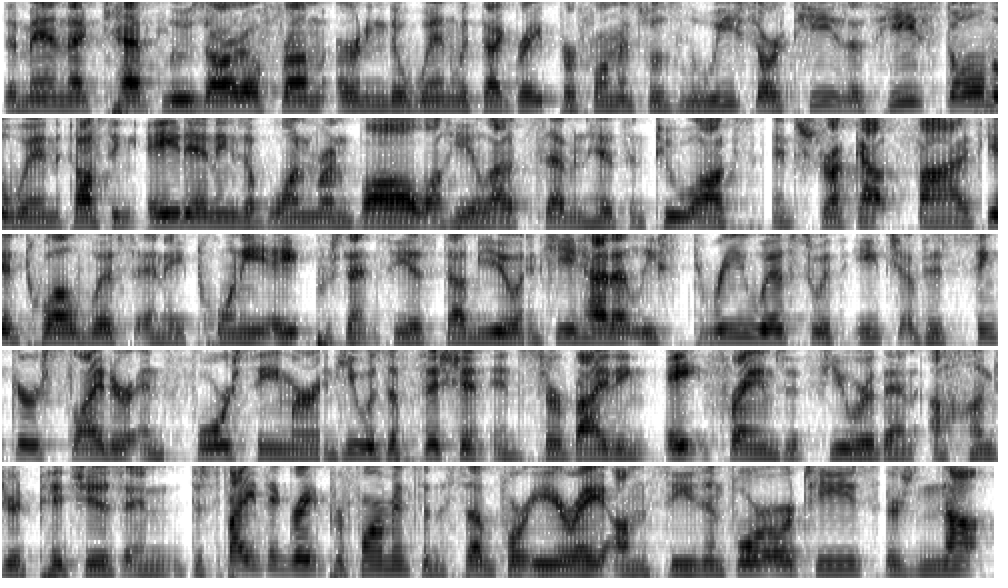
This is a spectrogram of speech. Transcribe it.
The man that kept Luzardo from earning the win with that great performance was Luis Ortiz as he stole the win tossing eight innings of one run ball while he allowed seven hits and two walks and struck out five. He had 12 whiffs and a 28% CSW, and he had at least three whiffs with each of his sinker, slider, and four seamer, and he was efficient in surviving eight frames with fewer than 100 pitches. And despite the great performance and the sub 4 ERA on the season for Ortiz, there's not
